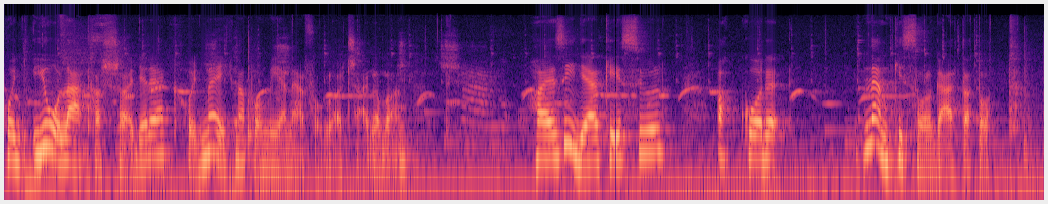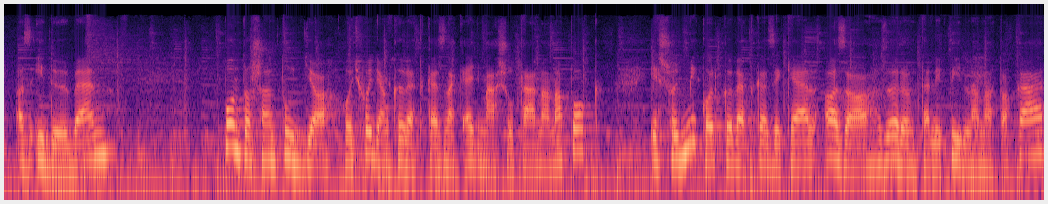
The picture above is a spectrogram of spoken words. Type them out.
hogy jól láthassa a gyerek, hogy melyik napon milyen elfoglaltsága van. Ha ez így elkészül, akkor nem kiszolgáltatott az időben, pontosan tudja, hogy hogyan következnek egymás után a napok, és hogy mikor következik el az az örömteli pillanat akár,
